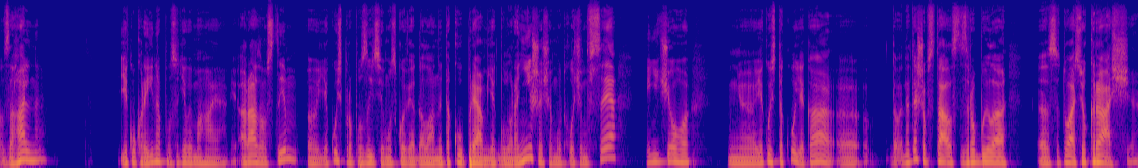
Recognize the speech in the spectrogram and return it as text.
загальне, як Україна, по суті, вимагає. А разом з тим, е, якусь пропозицію Московія дала не таку, прям як було раніше, що ми от хочемо все і нічого. Е, Якусь таку, яка е, не те, щоб стала, зробила е, ситуацію краще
